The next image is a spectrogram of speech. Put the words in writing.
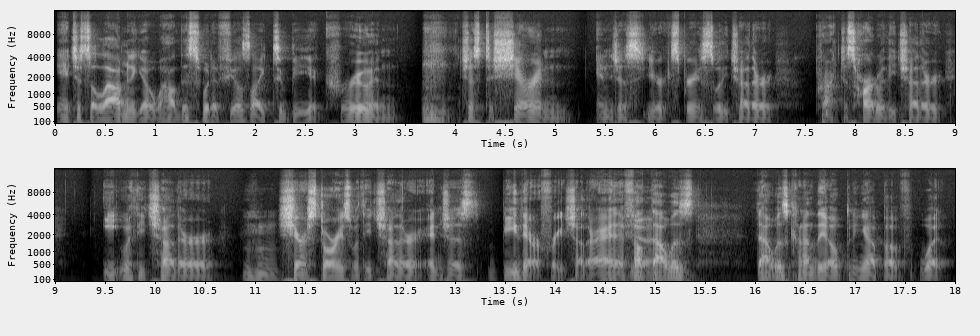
it just allowed me to go, wow, this is what it feels like to be a crew and just to share in in just your experiences with each other, practice hard with each other, eat with each other, mm-hmm. share stories with each other, and just be there for each other. I, felt yeah. that was that was kind of the opening up of what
